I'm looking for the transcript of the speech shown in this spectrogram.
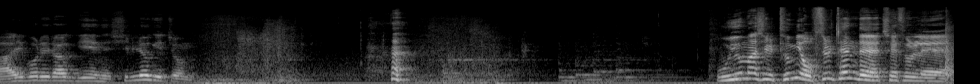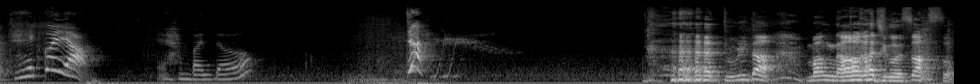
라이벌이라기에는 실력이 좀. 우유 마실 틈이 없을 텐데, 채솔레. 될 거야. 한 번 더. 둘 다 막 나와가지고 쐈어.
